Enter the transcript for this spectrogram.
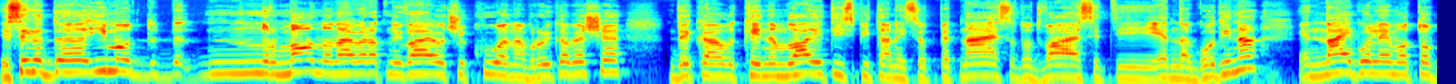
И сега да има да, нормално најверојатно и ваја очекувана бројка беше дека кај на младите испитаници од 15 до 21 година е најголемото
